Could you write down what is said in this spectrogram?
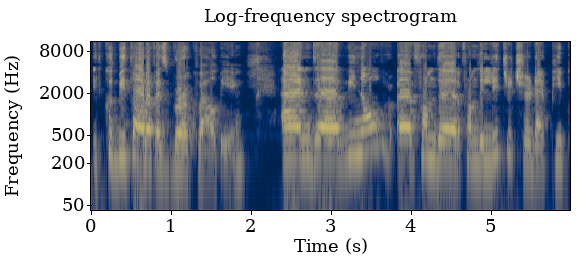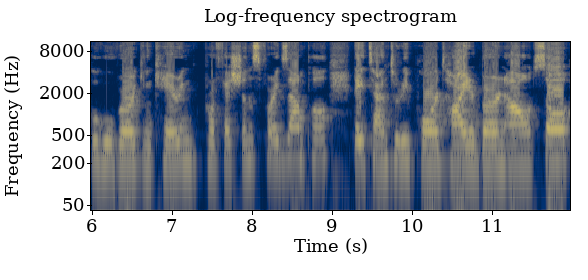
it could be thought of as work well-being. And uh, we know uh, from the from the literature that people who work in caring professions for example they tend to report higher burnout. So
